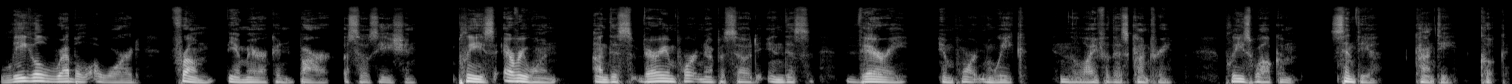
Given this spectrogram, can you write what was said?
Legal Rebel Award from the American Bar Association. Please, everyone, on this very important episode in this very important week in the life of this country, please welcome Cynthia Conti Cook.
